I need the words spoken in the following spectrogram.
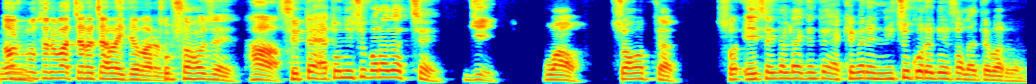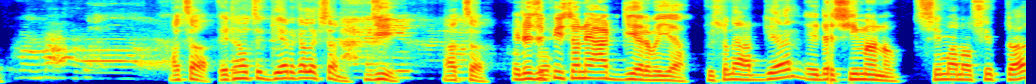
দশ হুম। বছরের বাচ্চারা চালাইতে পারবে। খুব সহজে। হ্যাঁ। সিটটা এত নিচু করা যাচ্ছে? জি। ওয়াও চমৎকার। সো এই সাইকেলটা কিন্তু একেবারে নিচু করে দিয়ে চালাতে পারবেন। আচ্ছা এটা হচ্ছে গিয়ার কালেকশন জি। আচ্ছা। এটা যে পিছনে আট গিয়ার ভাইয়া। পিছনে আট গিয়ার এটা সীমানো সীমানো শিফটার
